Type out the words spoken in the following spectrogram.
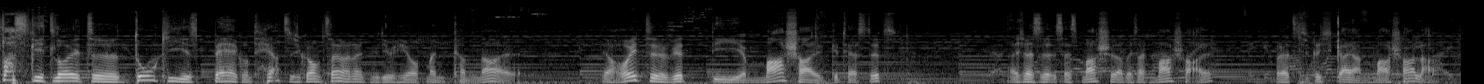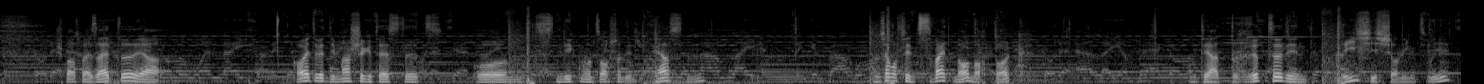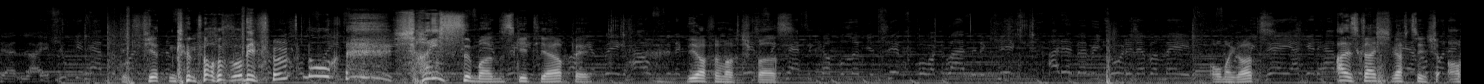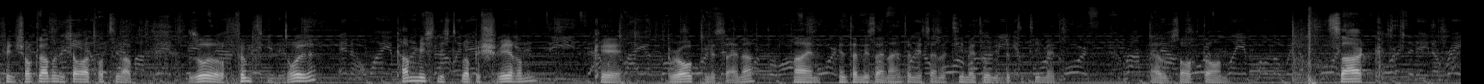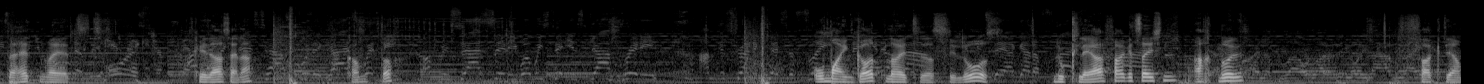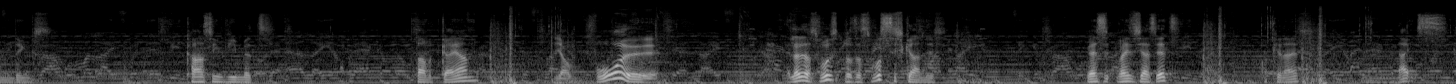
Was geht Leute? Doki ist back und herzlich willkommen zu einem neuen Video hier auf meinem Kanal. Ja, heute wird die Marshall getestet. Ja, ich weiß, es heißt Marshall, aber ich sage Marshall. Weil hört sich richtig geil an. Marshala. Spaß beiseite, ja. Heute wird die Masche getestet und sneaken wir uns auch schon den ersten. Und ich habe auf den zweiten auch noch Bock. Und der dritte, den rieche ich schon irgendwie. Den vierten genauso, die fünften auch. Scheiße, Mann, es geht hier ab, ey. Die Waffe macht Spaß. Oh mein Gott. Alles gleich, ich werfe auf den Schockladung, ich schaue aber trotzdem ab. So, 5-0. Kann mich nicht drüber beschweren. Okay, Broken ist einer. Nein, hinter mir ist einer, hinter mir ist einer. Teammate, hol ihn bitte, Teammate. Ja, du bist auch down. Zack. Da hätten wir jetzt. Okay, da ist einer. Komm, doch. Oh mein Gott, Leute, was ist hier los? Nuklear, Fragezeichen? 8-0. Fuck, die haben Dings. Kann es irgendwie mit... Damit geiern? Jawohl! Ja, Leute, das, wus das wusste ich gar nicht. Weiß, ich das jetzt? Okay, nice. Nice.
